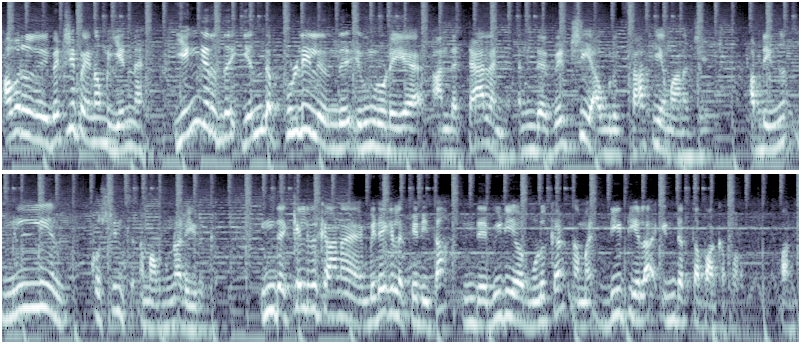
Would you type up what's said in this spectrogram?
அவரது வெற்றி பயணம் என்ன? எங்கிருந்து எந்த புள்ளியிலிருந்து இவங்களுடைய அந்த டேலண்ட் அந்த வெற்றி அவங்களுக்கு சாத்தியமானச்சு அப்படின்னு மில்லியன் கொஸ்டின்ஸ் நம்ம முன்னாடி இருக்கு. இந்த கேள்விக்கான விடைகளை தேடி தான் இந்த வீடியோ முழுக்க நம்ம டீட்டெயிலாக இன்டெப்த்தாக பார்க்க போகிறோம் வாங்க.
